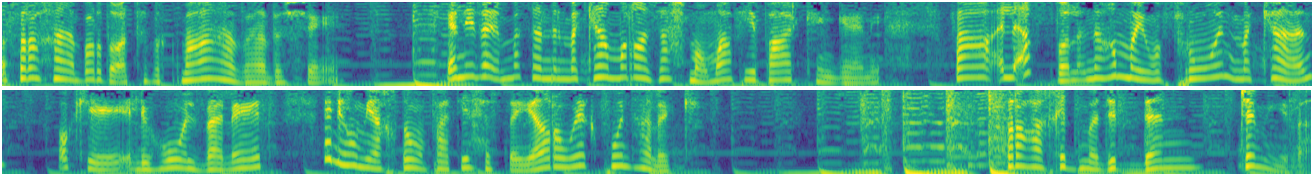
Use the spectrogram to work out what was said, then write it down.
صراحة أنا برضو أتفق معها بهذا الشيء. يعني إذا مثلا المكان مرة زحمة وما في parking يعني فالأفضل أن هم يوفرون مكان okay اللي هو الفاليت اللي هم يأخذون مفاتيح السيارة ويوقفونها لك. صراحة خدمة جدا جميلة.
